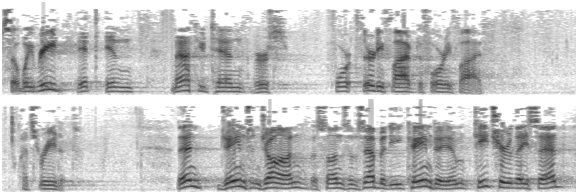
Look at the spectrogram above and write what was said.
So we read it in Matthew 10 verse 35 to 45. Let's read it. Then James and John, the sons of Zebedee, came to him. Teacher, they said,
